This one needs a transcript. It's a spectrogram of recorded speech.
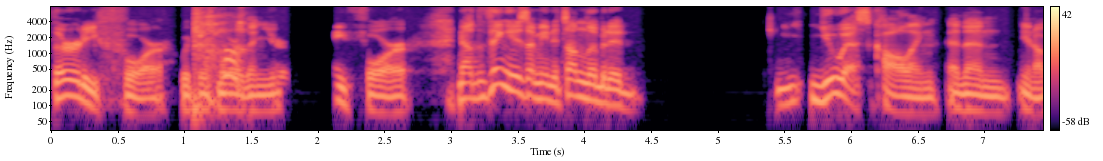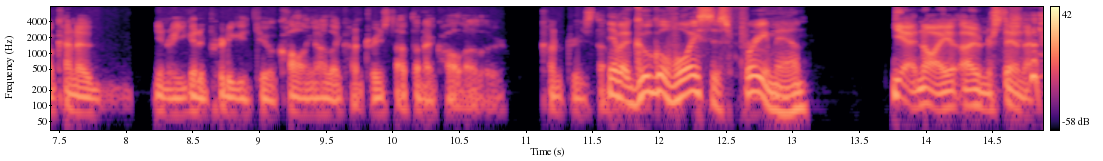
thirty four, which is more than you're paying for. Now the thing is, I mean, it's unlimited U.S. calling, and then you know, kind of, you know, you get a pretty good deal calling other countries. Not that I call other countries. That yeah, but Google Voice is free, man. Yeah, no, I, I understand that.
